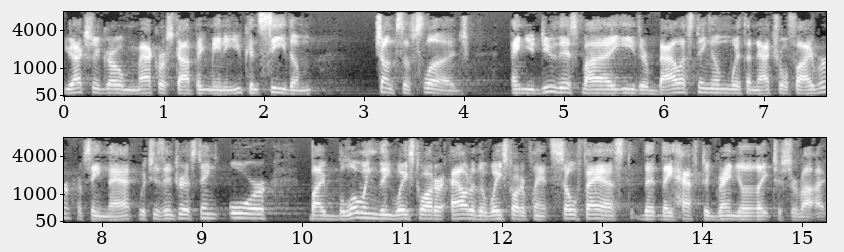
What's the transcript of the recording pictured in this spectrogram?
you actually grow macroscopic, meaning you can see them, chunks of sludge. And you do this by either ballasting them with a natural fiber. I've seen that, which is interesting, or by blowing the wastewater out of the wastewater plant so fast that they have to granulate to survive.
